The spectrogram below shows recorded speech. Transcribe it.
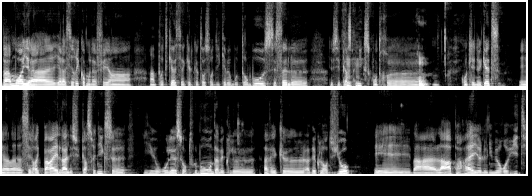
Bah moi, il y, a la série, comme on a fait un, un podcast il y a quelques temps sur Dikembe Mutombo, c'est celle de Super Phoenix contre, contre les Nuggets. Et euh, c'est vrai que pareil, là, les Supersonics, euh, ils roulaient sur tout le monde avec, le, avec, euh, avec leur duo. Et bah, là, pareil, le numéro 8,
